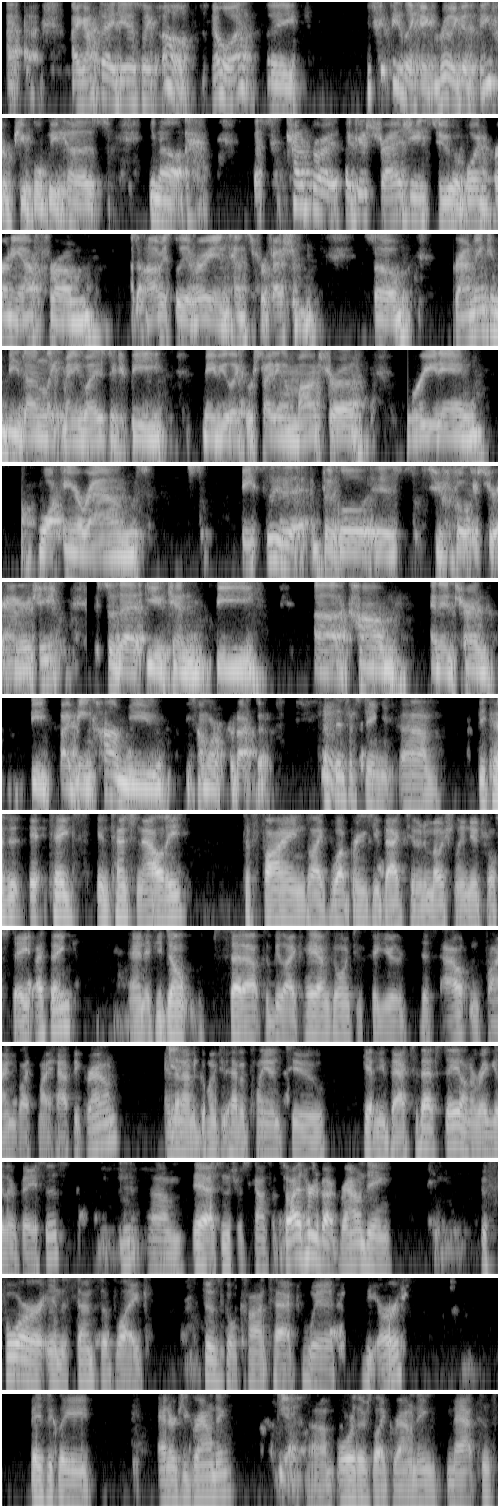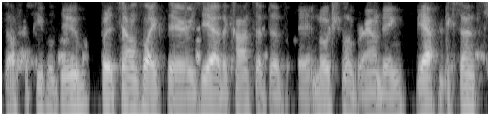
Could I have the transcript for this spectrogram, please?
I, I got the idea is like, oh, you know what? Like this could be like a really good thing for people because, you know, that's kind of a, a good strategy to avoid burning out from obviously a very intense profession. So grounding can be done like many ways. It could be maybe like reciting a mantra, reading, walking around. Basically, the, the goal is to focus your energy so that you can be uh, calm, and in turn, be, by being calm, you become more productive. That's interesting um, because it, it takes intentionality to find like what brings you back to an emotionally neutral state. I think, and if you don't set out to be like, hey, I'm going to figure this out and find like my happy ground, and yeah. then I'm going to have a plan to get me back to that state on a regular basis. Mm-hmm. Um, yeah, it's an interesting concept. So I'd heard about grounding before in the sense of like physical contact with the earth, basically energy grounding. Yeah. Um, or there's like grounding mats and stuff that people do. But it sounds like there's, yeah, the concept of emotional grounding. Yeah, makes sense.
